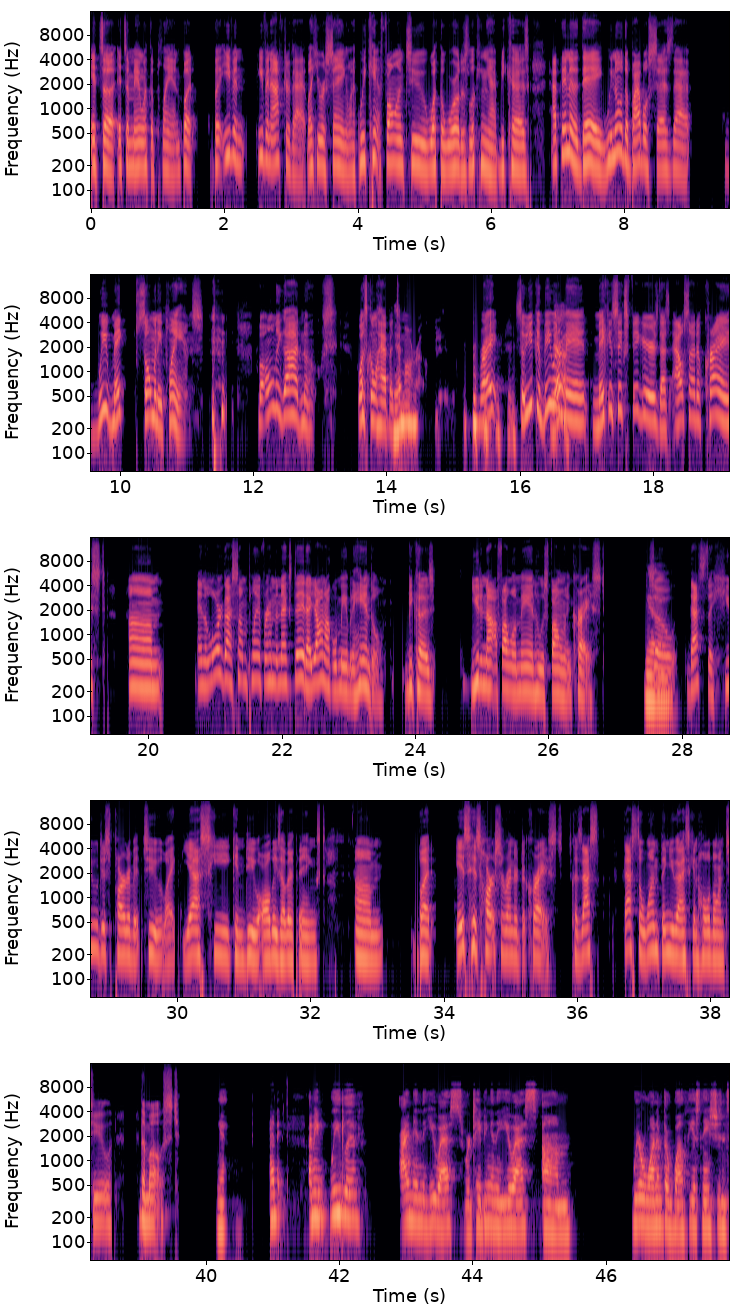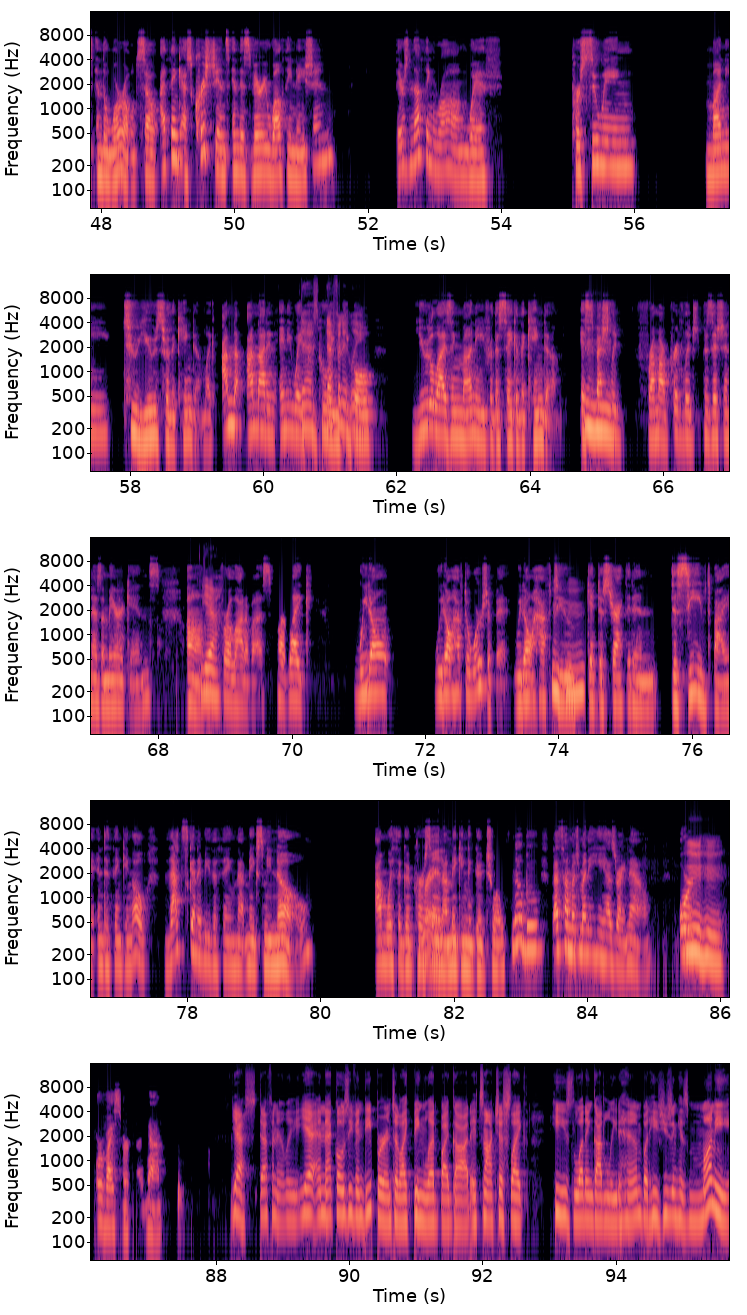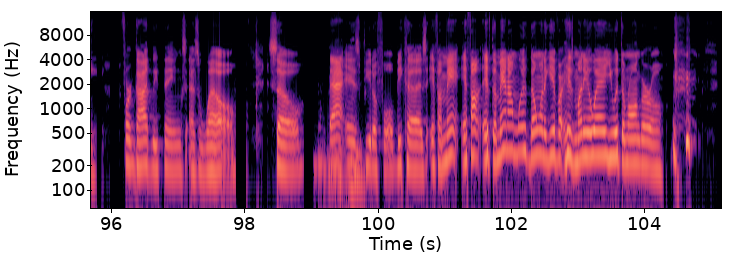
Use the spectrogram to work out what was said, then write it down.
it's a it's a man with a plan. But but even even after that, like you were saying, like we can't fall into what the world is looking at because at the end of the day, we know the Bible says that we make so many plans, but only God knows what's going to happen Yeah. tomorrow, right? so you can be with Yeah. a man making six figures that's outside of Christ, um, and the Lord got something planned for him the next day that y'all not to be able to handle because you did not follow a man who was following Christ. Yeah. So that's the hugest part of it too. Like, yes, he can do all these other things, um, but is his heart surrendered to Christ? Because that's that's the one thing you guys can hold on to the most. Yeah. And I mean, we live. I'm in the U.S. We're taping in the U.S. Um, we're one of the wealthiest nations in the world. So I think as Christians in this very wealthy nation, there's nothing wrong with pursuing money to use for the kingdom. Like I'm not I'm not in any way Yes, poo-pooing definitely. people utilizing money for the sake of the kingdom, Mm-hmm. especially from our privileged position as Americans um, Yeah. for a lot of us. But like, we don't we don't have to worship it. We don't have to Mhm. get distracted and deceived by it into thinking, oh, that's going to be the thing that makes me know I'm with a good person. Right. I'm making a good choice. No, boo, that's how much money he has right now, or Mhm. or vice versa. Yeah, Yes, definitely. Yeah, and that goes even deeper into like being led by God. It's not just like he's letting God lead him, but he's using his money for godly things as well. So that is Mm-hmm. beautiful because if a man, if I, if the man I'm with don't want to give his money away, you with the wrong girl.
